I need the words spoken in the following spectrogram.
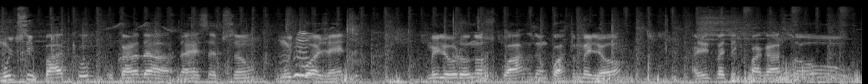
Muito simpático, o cara da, da recepção, muito boa gente. Melhorou nosso quarto, deu um quarto melhor. A gente vai ter que pagar só o-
